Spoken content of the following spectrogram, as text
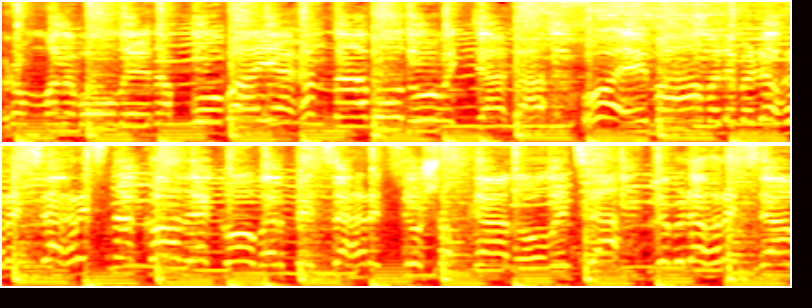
Роман воли напуває, Ганна воду витяга. Ой, мама, люблю гриця, гриць на конику вертиться, грицю шапка до лиця, люблю гриця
